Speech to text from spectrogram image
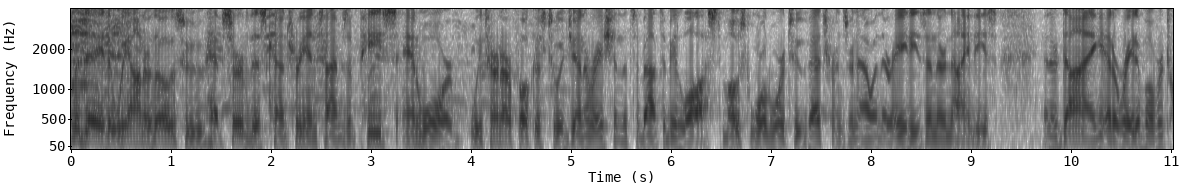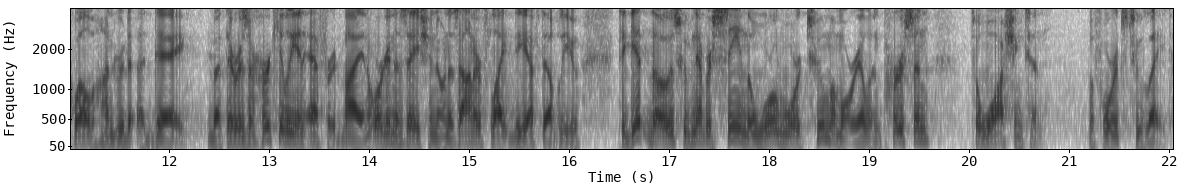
the day that we honor those who have served this country in times of peace and war, we turn our focus to a generation that's about to be lost. Most World War II veterans are now in their 80s and their 90s, and they're dying at a rate of over 1,200 a day. But there is a Herculean effort by an organization known as Honor Flight DFW to get those who've never seen the World War II memorial in person to Washington before it's too late.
